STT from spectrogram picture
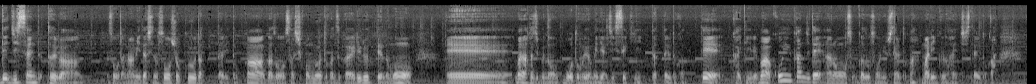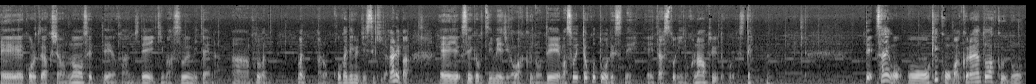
で、実際に例えば、そうだな、見出しの装飾だったりとか、画像を差し込むとか図解入れるっていうのも、えー、まあなんか自分のボートフォリオメディア実績だったりとかって書いていれば、こういう感じであの画像挿入したりとか、まあ、リンクの配置したりとか、えー、コールトゥアクションの設定の感じでいきますみたいなあことがまあ、あの公開できる実績があれば、えー、成果物イメージが湧くので、まあ、そういったことをですね、え出すといいのかなというところですね。うん、で、最後、結構、まあ、クライアントワークの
